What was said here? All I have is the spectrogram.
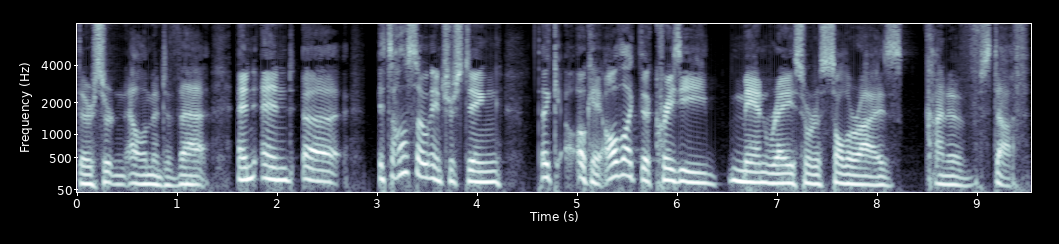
there's a certain element of that, and and uh, it's also interesting. Like, okay, all like the crazy Man Ray sort of solarize kind of stuff.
